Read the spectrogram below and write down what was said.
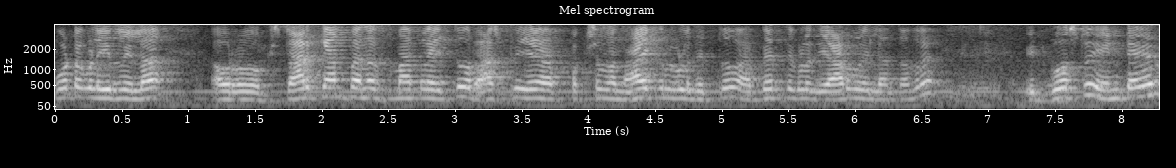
ಫೋಟೋಗಳು ಇರಲಿಲ್ಲ ಅವರು ಸ್ಟಾರ್ ಕ್ಯಾಂಪೇನರ್ಸ್ ಮಾತ್ರ ಇತ್ತು, ರಾಷ್ಟ್ರೀಯ ಪಕ್ಷದ ನಾಯಕರುಗಳದಿತ್ತು ಅಭ್ಯರ್ಥಿಗಳದ್ದು ಯಾರು ಇಲ್ಲ ಅಂತಂದರೆ it goes to entire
